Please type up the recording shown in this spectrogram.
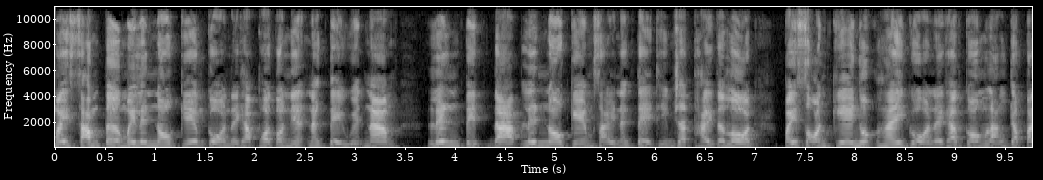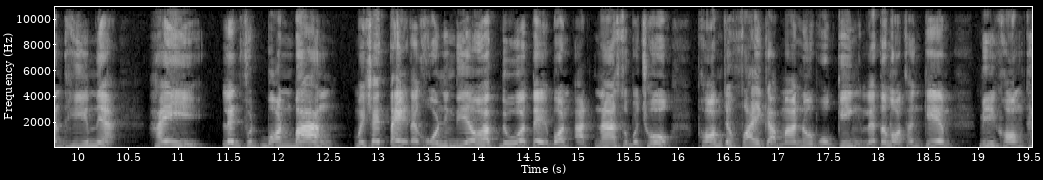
ไม่ซ้ำเติมไม่เล่นนอกเกมก่อนนะครับเพราะตอนนี้นักเตะเวียดนามเล่นติดดาบเล่นนอกเกมใส่นักเตะทีมชาติไทยตลอด ไปสอนเกงกไฮก่อนนะครับกองหลังกับตันทีมเนี่ยให้เล่นฟุตบอลบ้าง ไม่ใช่เตะแต่คนอย่างเดียวครับ ดูเตะบอลอัดหน้าสุประโชค พร้อมจะไฟกับมาโนโพกิ้งและตลอดทั้งเกม มีของแถ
